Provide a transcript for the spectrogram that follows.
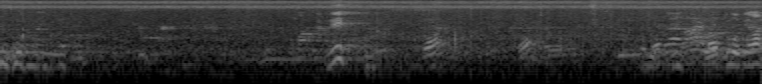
đi đó đó là tua đi ra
